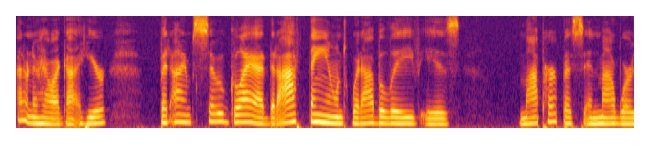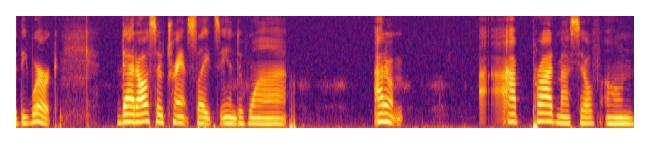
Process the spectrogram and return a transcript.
I don't know how I got here, but I'm so glad that I found what I believe is my purpose and my worthy work. That also translates into why I don't I pride myself on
